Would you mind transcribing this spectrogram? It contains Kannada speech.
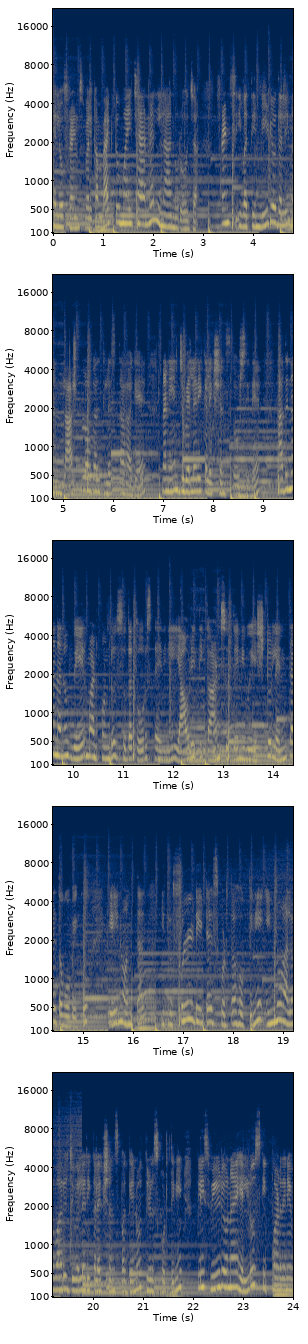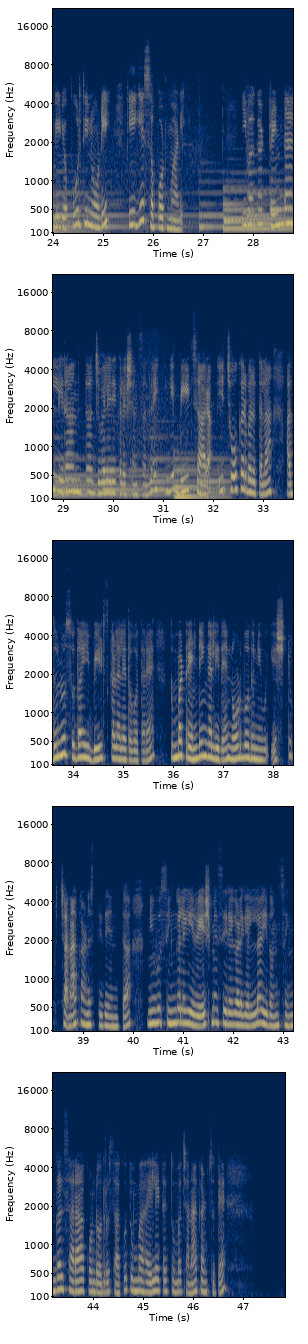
Friends welcome back to my channel ನಾನು ರೋಜಾ. ಫ್ರೆಂಡ್ಸ್ ಇವತ್ತಿನ ವಿಡಿಯೋದಲ್ಲಿ ನಾನು ಲಾಸ್ಟ್ ಬ್ಲಾಗಲ್ಲಿ ತಿಳಿಸ್ದ ಹಾಗೆ ನಾನು ಏನು ಜುವೆಲ್ಲರಿ ಕಲೆಕ್ಷನ್ಸ್ ತೋರಿಸಿದೆ, ಅದನ್ನು ನಾನು ವೇರ್ ಮಾಡಿಕೊಂಡು ಸುಧಾ ತೋರಿಸ್ತಾ ಇದ್ದೀನಿ. ಯಾವ ರೀತಿ ಕಾಣಿಸುತ್ತೆ, ನೀವು ಎಷ್ಟು ಲೆಂತಲ್ಲಿ ತೊಗೋಬೇಕು, ಏನು ಅಂತ ಇದ್ರ ಫುಲ್ ಡೀಟೇಲ್ಸ್ ಕೊಡ್ತಾ ಹೋಗ್ತೀನಿ. ಇನ್ನೂ ಹಲವಾರು ಜುವೆಲ್ಲರಿ ಕಲೆಕ್ಷನ್ಸ್ ಬಗ್ಗೆನೂ ತಿಳಿಸ್ಕೊಡ್ತೀನಿ. ಪ್ಲೀಸ್ ವಿಡಿಯೋನ ಎಲ್ಲೂ ಸ್ಕಿಪ್ ಮಾಡ್ದೇ ವಿಡಿಯೋ ಪೂರ್ತಿ ನೋಡಿ, ಹೀಗೆ ಸಪೋರ್ಟ್ ಮಾಡಿ. ಇವಾಗ ಟ್ರೆಂಡಲ್ಲಿರೋ ಅಂಥ ಜ್ಯುವೆಲರಿ ಕಲೆಕ್ಷನ್ಸ್ ಅಂದರೆ ಹಿಂಗೆ ಬೀಡ್ಸ್ ಹಾರ. ಈ ಚೋಕರ್ ಬರುತ್ತಲ್ಲ, ಅದನ್ನು ಸುಧಾ ಈ ಬೀಡ್ಸ್ಗಳಲ್ಲೇ ತಗೋತಾರೆ. ತುಂಬ ಟ್ರೆಂಡಿಂಗಲ್ಲಿದೆ ನೋಡ್ಬೋದು ನೀವು ಎಷ್ಟು ಚೆನ್ನಾಗಿ ಕಾಣಿಸ್ತಿದೆ ಅಂತ. ನೀವು ಸಿಂಗಲ್ಗೆ ರೇಷ್ಮೆ ಸೀರೆಗಳಿಗೆಲ್ಲ ಇದೊಂದು ಸಿಂಗಲ್ ಸರ ಹಾಕೊಂಡು ಹೋದರೂ ಸಾಕು. ತುಂಬ ಹೈಲೈಟಾಗಿ ತುಂಬ ಚೆನ್ನಾಗಿ ಕಾಣಿಸುತ್ತೆ.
